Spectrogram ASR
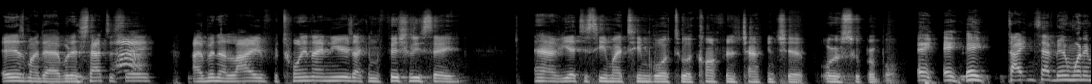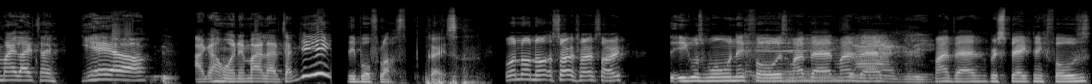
It is my dad, but it's sad to ah. say. I've been alive for 29 years. I can officially say, and I've yet to see my team go to a conference championship or a Super Bowl. Hey, hey, hey! Titans have been one in my lifetime. Yeah. I got one in my lifetime. Yee! They both lost, guys. Well, no, no, sorry, sorry, sorry. The Eagles won with Nick Foles. My bad, my Exactly. bad, my bad. Respect Nick Foles.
